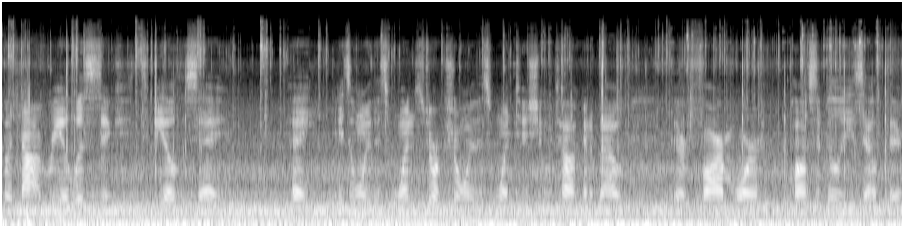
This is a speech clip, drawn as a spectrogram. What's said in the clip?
but not realistic to be able to say, hey, it's only this one structure, only this one tissue we're talking about. There are far more possibilities out there.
